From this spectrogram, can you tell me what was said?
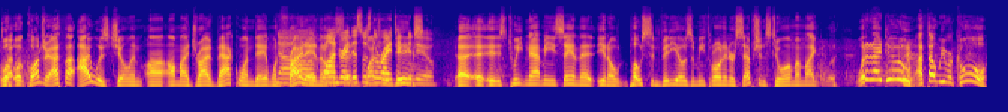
Well, well, Quandre, I thought I was chilling uh, on my drive back one day, one no, Friday, and then all of a sudden, this was the Quandre right Diggs, thing to do. Uh, is tweeting at me saying that you know posting videos of me throwing interceptions to him. I'm like, what did I do? I thought we were cool.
